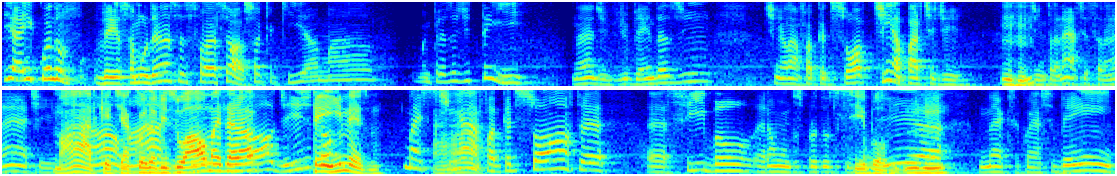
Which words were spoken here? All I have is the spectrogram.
E aí, quando veio essa mudança, eles falaram assim, ó, só que aqui é uma, uma empresa de TI, né? De, de vendas de... Tinha lá a fábrica de software, tinha a parte de, de intranet, extranet... Uhum. Marketing, tal, a coisa visual, mas era visual, digital, TI mesmo. Mas Ah. tinha a fábrica de software, é, Siebel, era um dos produtos que Siebel, vendia, né, que você conhece bem.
